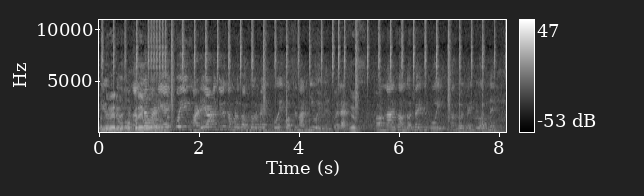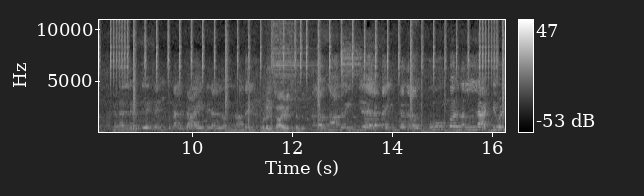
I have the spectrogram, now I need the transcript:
രണ്ടുപേരും നല്ല പോകാറുണ്ട്. പോയി മഴയാണെങ്കിലും നമ്മൾ സന്തോഷമായിട്ട് പോയി കുറച്ച് നന്ദി പോയി വരുമ്പോൾ അല്ലേ? യെസ് വന്നാലും സന്തോഷമായിട്ട് പോയി. സന്തോഷമായിട്ട് വന്ന് നല്ല എടുത്ത് വെച്ച് നല്ല ചായ ഇട്ട് നല്ല ചായ വെച്ചിട്ടുണ്ട്. നല്ല ഒന്നാന്തരം ഇഞ്ചി ഏലക്കായി ഇട്ട് നല്ല സൂപ്പർ നല്ല അടിപൊളി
